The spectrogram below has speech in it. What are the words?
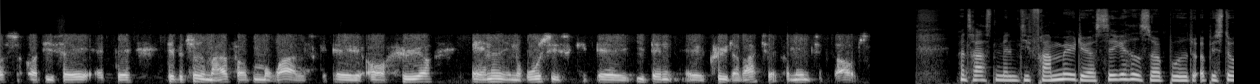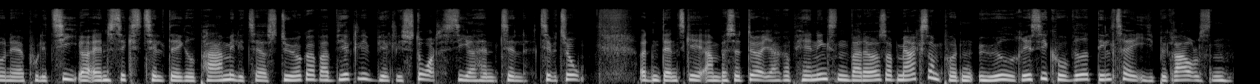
os, og de sagde, at øh, det betød meget for dem moralsk øh, at høre andet end russisk øh, i den øh, kø, der var til at komme ind til begravelsen. Kontrasten mellem de fremmødte og sikkerhedsopbuddet og bestående af politi og ansigtstildækket paramilitære styrker var virkelig, virkelig stort, siger han til TV2. Og den danske ambassadør Jakob Henningsen var da også opmærksom på den øgede risiko ved at deltage i begravelsen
